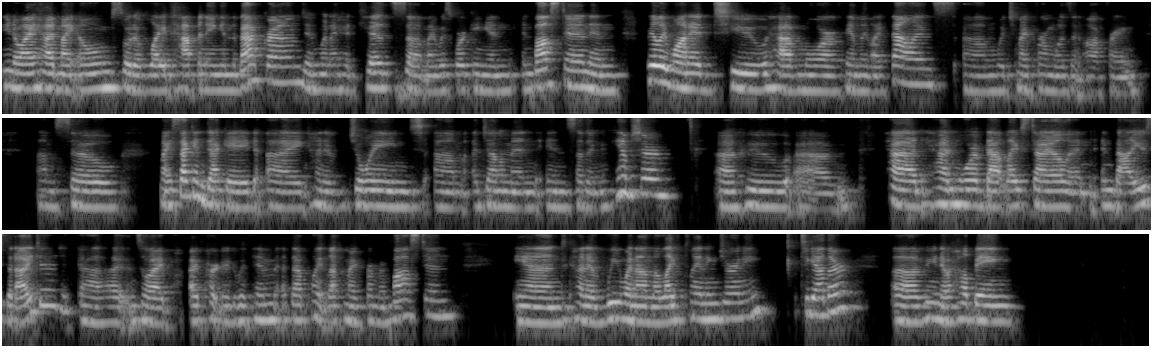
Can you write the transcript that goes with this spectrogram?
you know, I had my own sort of life happening in the background. And when I had kids, um, I was working in, in Boston and really wanted to have more family life balance, um, which my firm wasn't offering. Um, so my second decade, I kind of joined um, a gentleman in Southern New Hampshire uh, who um, had had more of that lifestyle and, and values that I did. Uh, and so I, I partnered with him at that point, left my firm in Boston, and kind of we went on the life planning journey together of, you know, helping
